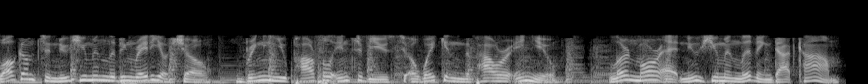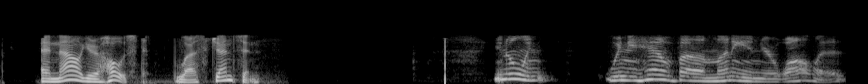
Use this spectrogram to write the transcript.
Welcome to New Human Living Radio Show, bringing you powerful interviews to awaken the power in you. Learn more at newhumanliving.com. And now your host, Les Jensen. You know, when when you have uh, money in your wallet,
